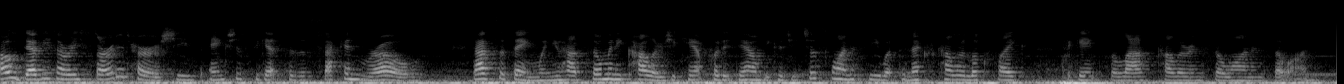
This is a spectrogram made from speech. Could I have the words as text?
Oh, Debbie's already started her. She's anxious to get to the second row. That's the thing, when you have so many colors, you can't put it down because you just want to see what the next color looks like against the last color and so on and so on.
